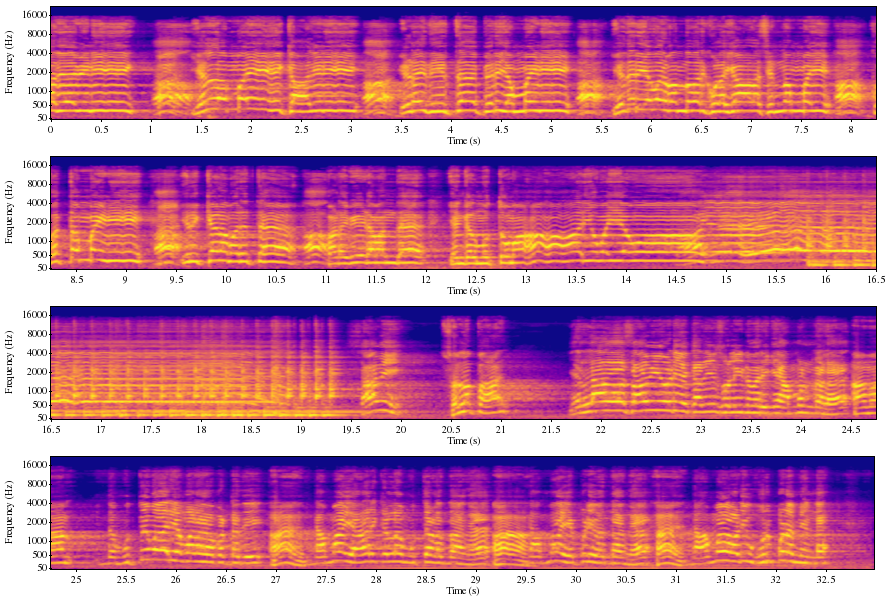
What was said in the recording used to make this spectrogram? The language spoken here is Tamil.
தேவினி. எல்லம்மை காலினி. இடை தீர்த்த பெரியம்மை நீ. எதிரியவர் வந்தவர் குலகால சின்னம்மை. கொத்தம்மை நீ ஆ. இருக்கன மறுத்த. படவீட வந்த எங்கள் முத்துமாரி உமையமோ சாமி சொல்லப்பா எல்லா சாமியோடைய கதையும் சொல்லிட்டு வரீங்க அம்மன் மேல ஆமாம் இந்த முத்துமாரி அம்மனாகப்பட்டது ஆ. இந்த அம்மா யாருக்கெல்லாம் முத்து அளந்தாங்க. இந்த அம்மா எப்படி வந்தாங்க. இந்த அம்மாவுடைய உருப்படம் என்ன?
